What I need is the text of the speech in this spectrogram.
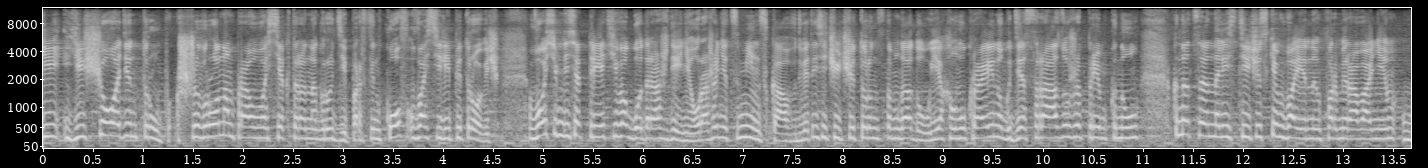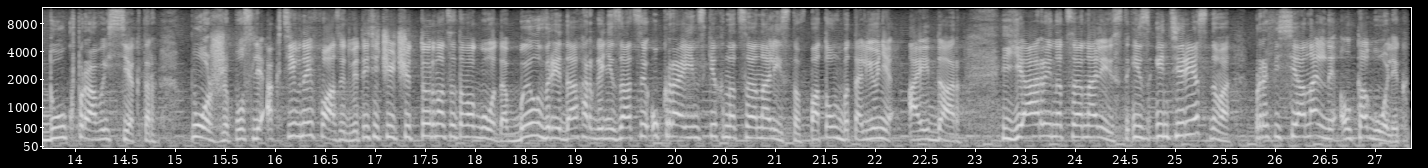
И еще один труп с шевроном правого сектора на груди. Парфенков Василий Петрович. 83-го года рождения, уроженец Минска. В 2014 году уехал в Украину, где сразу же примкнул к националистическим военным формированиям ДУК «Правый сектор». Позже, после активной фазы 2014 года, был в рядах организации украинских националистов, потом в батальоне «Айдар». Ярый националист. Из интересного – профессиональный алкоголик.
